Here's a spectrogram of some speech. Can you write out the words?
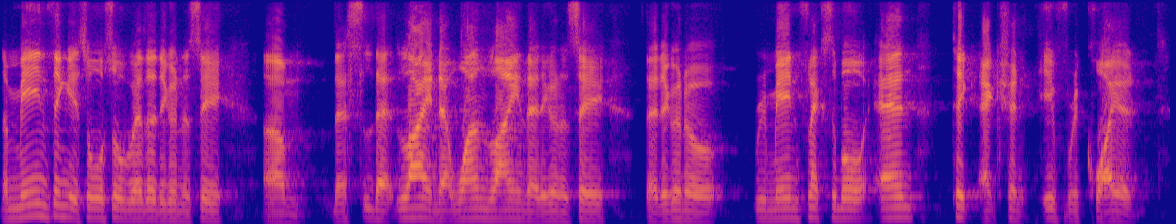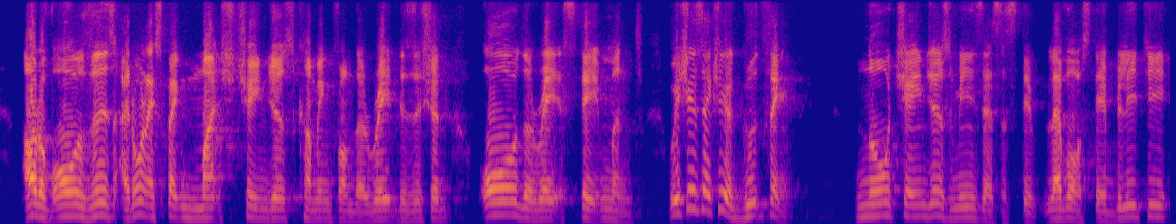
the main thing is also whether they're going to say um, that's that line, that one line that they're going to say that they're going to remain flexible and take action if required. Out of all of this, I don't expect much changes coming from the rate decision or the rate statement, which is actually a good thing no changes means there's a level of stability.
